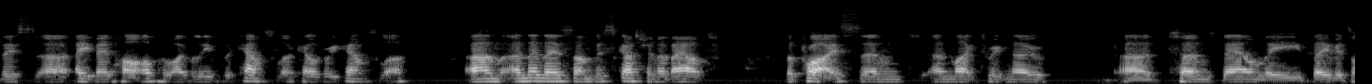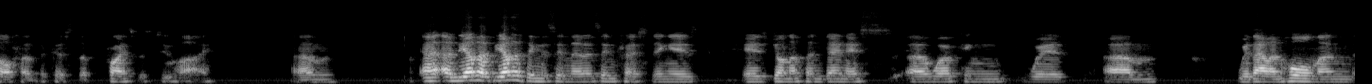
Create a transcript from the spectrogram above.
this uh, Abed Harb, who I believe is a councillor, Calgary councillor. Um, and then there's some discussion about the price, and and Mike Terrigno uh, turns down the David's offer because the price was too high. Um, and the other the other thing that's in there that's interesting is is Jonathan Denis uh, working with um, with Alan Hallman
